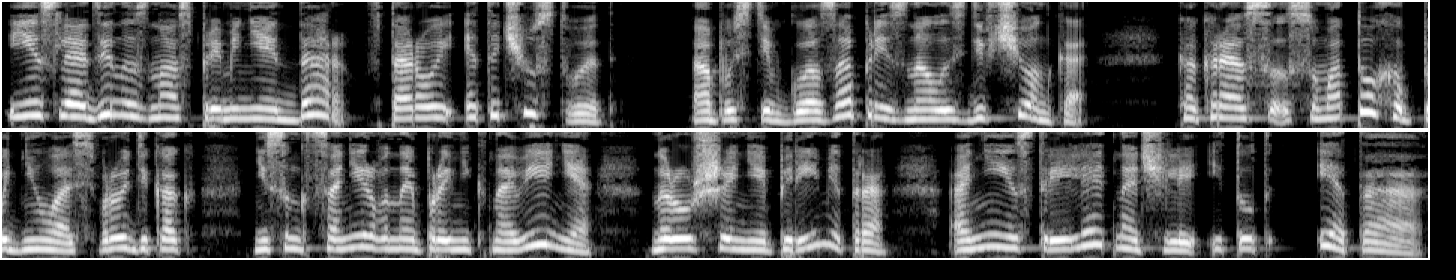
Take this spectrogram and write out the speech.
Если один из нас применяет дар, второй это чувствует. Опустив глаза, призналась девчонка. Как раз суматоха поднялась, вроде как несанкционированное проникновение, нарушение периметра, они стрелять начали, и тут это...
